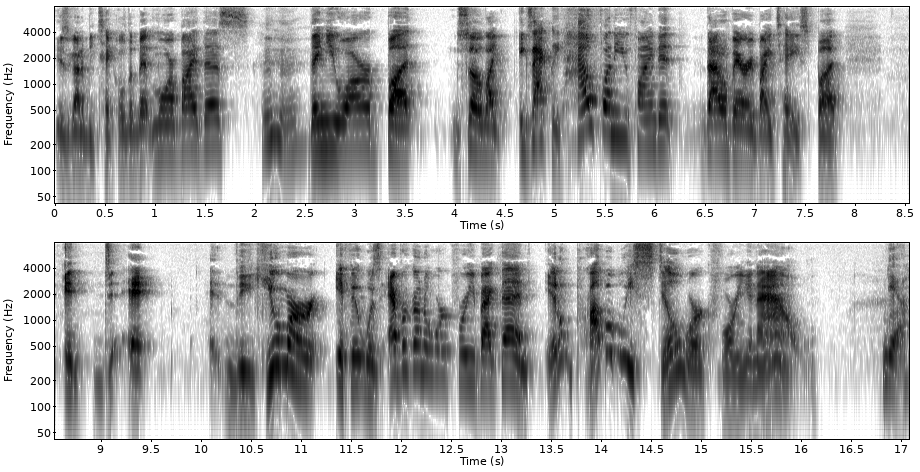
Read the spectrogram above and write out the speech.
is going to be tickled a bit more by this mm-hmm. than you are. But, so, like, exactly how funny you find it, that'll vary by taste. But it, it the humor, if it was ever going to work for you back then, it'll probably still work for you now. Yeah.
